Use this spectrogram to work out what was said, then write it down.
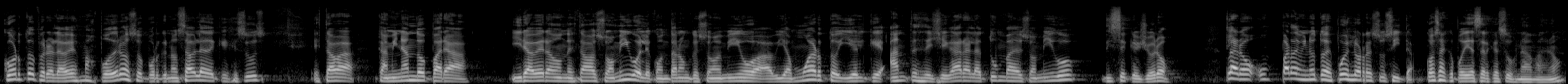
corto, pero a la vez más poderoso, porque nos habla de que Jesús estaba caminando para ir a ver a dónde estaba su amigo, le contaron que su amigo había muerto y él que antes de llegar a la tumba de su amigo dice que lloró. Claro, un par de minutos después lo resucita, cosas que podía hacer Jesús nada más, ¿no?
